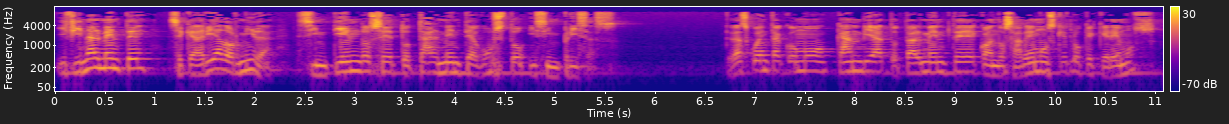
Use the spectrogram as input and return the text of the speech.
y finalmente se quedaría dormida, sintiéndose totalmente a gusto y sin prisas. ¿Te das cuenta cómo cambia totalmente cuando sabemos qué es lo que queremos?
